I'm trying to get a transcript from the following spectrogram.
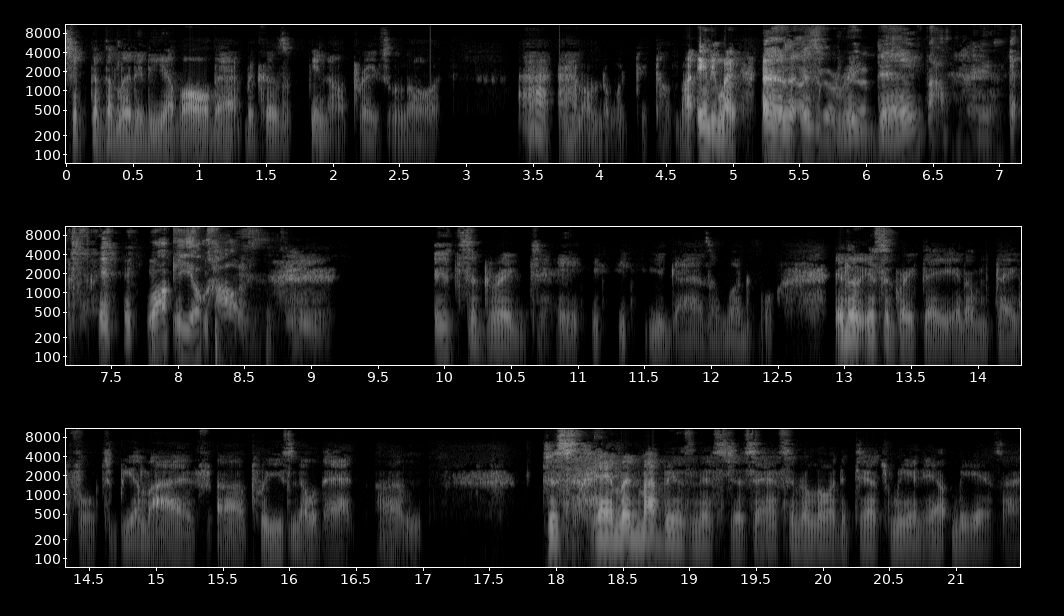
check the validity of all that because, you know, praise the Lord. I, I don't know what they're talking about. Anyway, uh, it's a you're a real great day. Stop. Walk in your calling. It's a great day. You guys are wonderful. It, it's a great day, and I'm thankful to be alive. Uh, please know that. Um, just handling my business, just asking the Lord to touch me and help me as I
